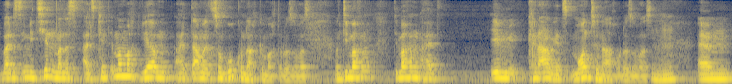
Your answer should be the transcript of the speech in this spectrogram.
weil das Imitieren man das als Kind immer macht. Wir haben halt damals Son Goku nachgemacht oder sowas. Und die machen, die machen halt eben, keine Ahnung, jetzt Monte nach oder sowas. Mhm. Ähm,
